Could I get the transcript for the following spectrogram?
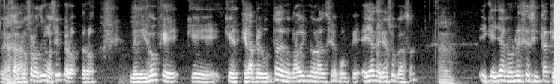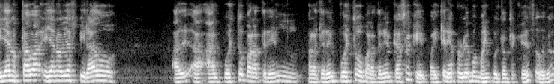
O sea, no se lo dijo así, pero, pero le dijo que, que, que, la pregunta denotaba ignorancia porque ella tenía su casa. Claro. Y que ella no necesita, que ella no estaba, ella no había aspirado al puesto para tener, para tener puesto o para tener casa, que el país tenía problemas más importantes que eso, ¿verdad?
